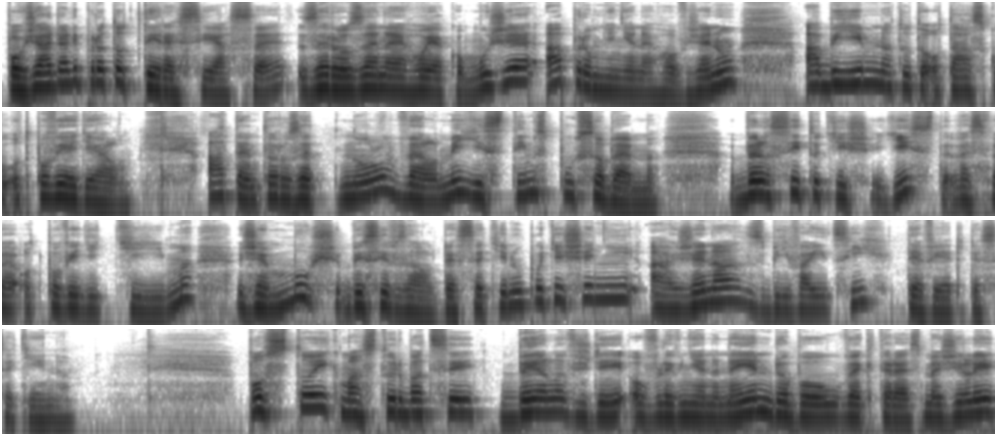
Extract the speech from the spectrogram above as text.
Požádali proto Tyresiase, zrozeného jako muže a proměněného v ženu, aby jim na tuto otázku odpověděl. A tento rozetnul velmi jistým způsobem. Byl si totiž jist ve své odpovědi tím, že muž by si vzal desetinu potěšení a žena zbývajících devět desetin. Postoj k masturbaci byl vždy ovlivněn nejen dobou, ve které jsme žili,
